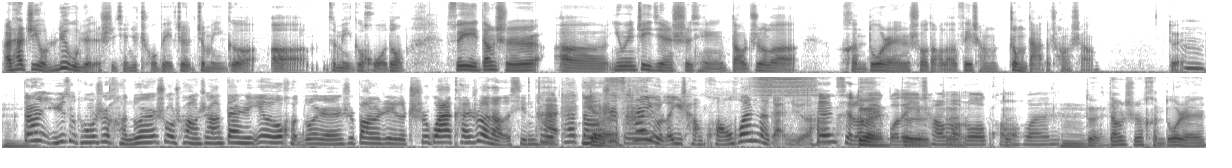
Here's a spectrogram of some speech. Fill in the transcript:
而他只有六个月的时间去筹备这这么一个呃这么一个活动。所以当时呃因为这件事情导致了很多人受到了非常重大的创伤。对，嗯嗯，当然，与此同时，很多人受创伤，但是又有很多人是抱着这个吃瓜看热闹的心态，他也是参与了一场狂欢的感觉。掀起了美国的一场网对络对狂欢。嗯，对，当时很多人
